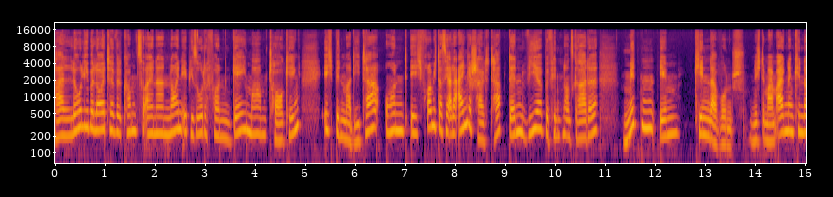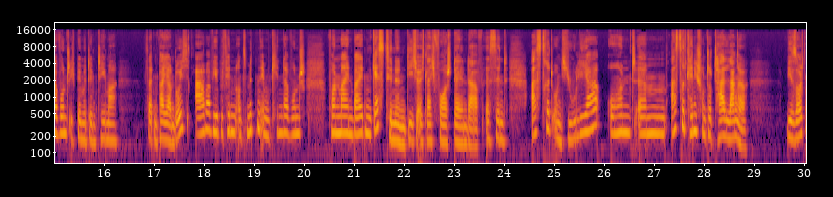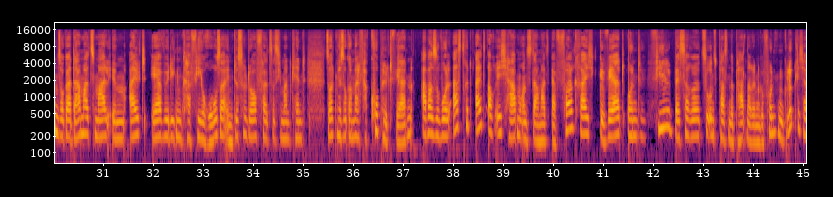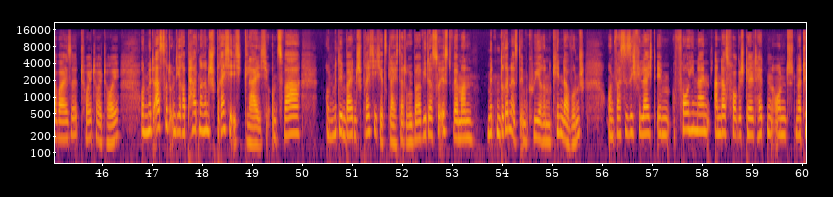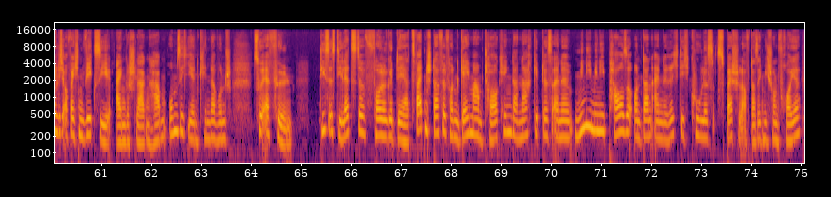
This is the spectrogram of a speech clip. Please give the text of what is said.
Hallo liebe Leute, willkommen zu einer neuen Episode von Gay Mom Talking. Ich bin Madita und ich freue mich, dass ihr alle eingeschaltet habt, denn wir befinden uns gerade mitten im Kinderwunsch. Nicht in meinem eigenen Kinderwunsch, ich bin mit dem Thema seit ein paar Jahren durch, aber wir befinden uns mitten im Kinderwunsch von meinen beiden Gästinnen, die ich euch gleich vorstellen darf. Es sind Astrid und Julia und ähm, Astrid kenne ich schon total lange. Wir sollten sogar damals mal im altehrwürdigen Café Rosa in Düsseldorf, falls das jemand kennt, sollten wir sogar mal verkuppelt werden. Aber sowohl Astrid als auch ich haben uns damals erfolgreich gewehrt und viel bessere zu uns passende Partnerinnen gefunden. Glücklicherweise, toi toi toi. Und mit Astrid und ihrer Partnerin spreche ich gleich. Und zwar, und mit den beiden spreche ich jetzt gleich darüber, wie das so ist, wenn man mittendrin ist im queeren Kinderwunsch und was sie sich vielleicht im Vorhinein anders vorgestellt hätten und natürlich auch welchen Weg sie eingeschlagen haben, um sich ihren Kinderwunsch zu erfüllen. Dies ist die letzte Folge der zweiten Staffel von Gay Mom Talking. Danach gibt es eine Mini-Mini-Pause und dann ein richtig cooles Special, auf das ich mich schon freue.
